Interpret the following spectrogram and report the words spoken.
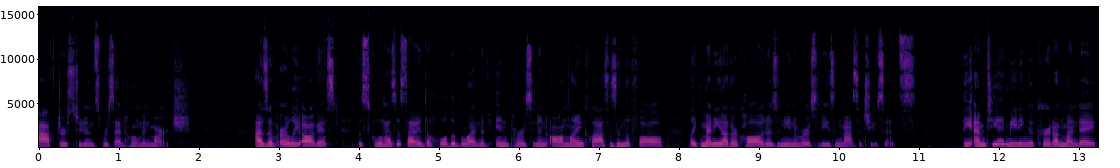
after students were sent home in March. As of early August, the school has decided to hold a blend of in person and online classes in the fall, like many other colleges and universities in Massachusetts. The MTA meeting occurred on Monday,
